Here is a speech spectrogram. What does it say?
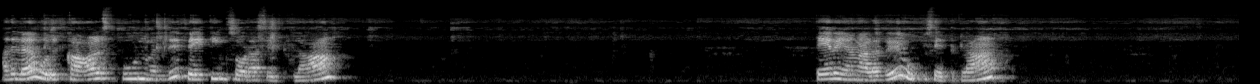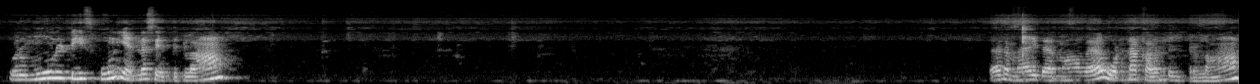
அதில் ஒரு கால் ஸ்பூன் வந்து பேக்கிங் சோடா சேர்த்துக்கலாம். தேவையான அளவு உப்பு சேர்த்துக்கலாம். ஒரு மூணு டீஸ்பூன் எண்ணெய் சேர்த்துக்கலாம். நம்ம இதை மாவை ஒன்றா கலந்து விட்டுறலாம்.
